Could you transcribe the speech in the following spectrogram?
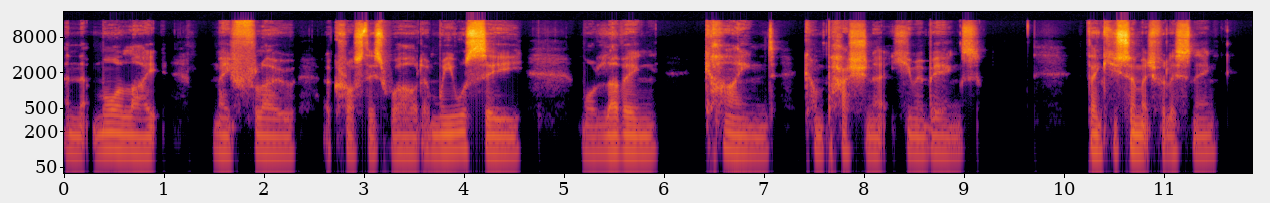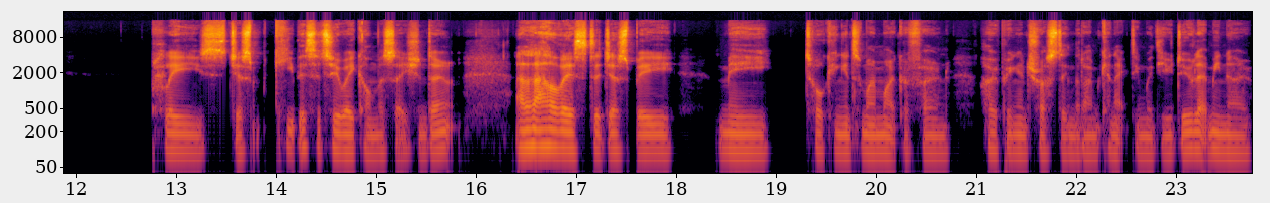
and that more light may flow across this world, and we will see more loving, kind, compassionate human beings. Thank you so much for listening. Please just keep this a two way conversation. Don't allow this to just be me talking into my microphone, hoping and trusting that I'm connecting with you. Do let me know.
